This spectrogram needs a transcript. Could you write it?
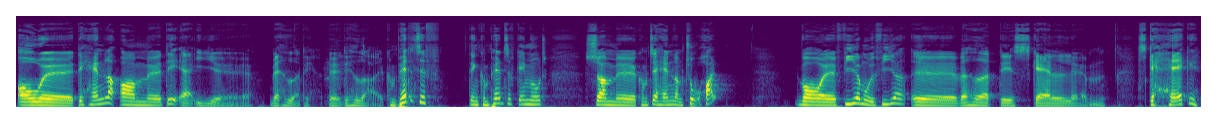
Og øh, det handler om øh, det er i øh, hvad hedder det? Øh, det hedder øh, competitive. Det er en competitive game mode, som øh, kommer til at handle om to hold, hvor øh, 4 mod 4, øh, hvad hedder det, skal øh, skal hacke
